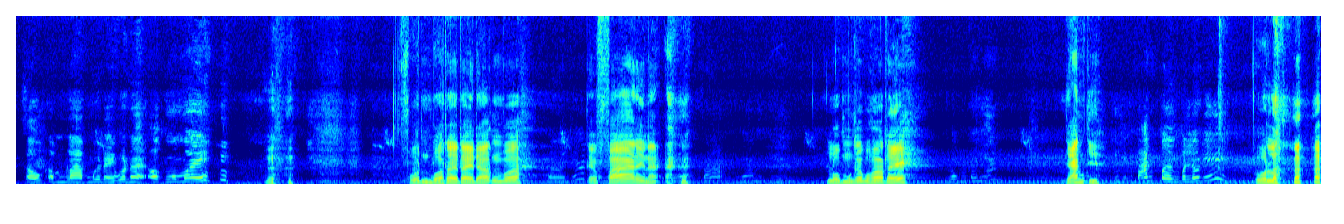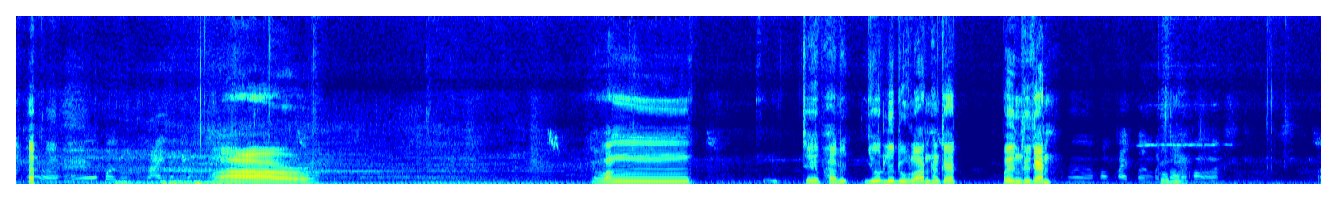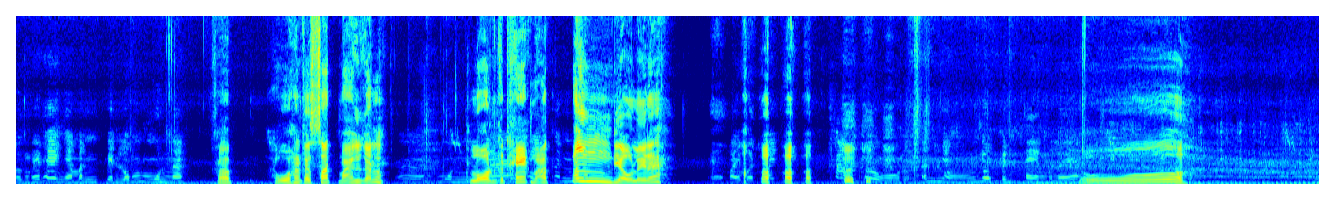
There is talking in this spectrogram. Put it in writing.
เสาคำรามมือใดคนไหนออกมาไหมฝนบ่ได้ได้ดักบ่เออแต่ฟ้านี่นะป้าย่านอีลมมันก็พอได้ลมก็ย่านย่านติบ้านเปิงไปแล้วดิโอ้ละเออโหเปิงลายมันนี่ว้าวระวังเจอพายุฤดูร้อนทั้งกับเปิงคือกัน ลสมองอะห้องอะเปิงแท้ๆเนี่ยมันเป็นลมหมุนนะครับโอ้หันกับซัดมาคือกันเออหมุนร้อนกระแทกมาตึ้งเดียวเลยนะ ไปเบิดไปข้าวโถอันหยังยกเป็นแพงไปเลยอะโอ้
